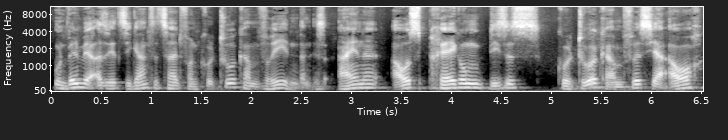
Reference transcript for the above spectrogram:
Und wenn wir also jetzt die ganze Zeit von Kulturkampf reden, dann ist eine Ausprägung dieses Kulturkampfes ja auch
